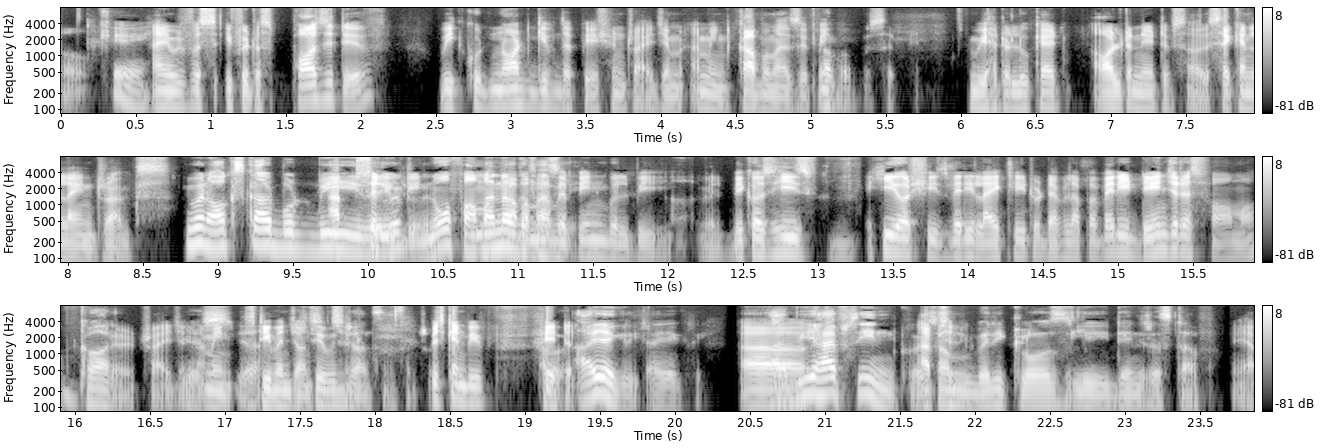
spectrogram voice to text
okay. And if it was if it was positive, we could not give the patient trigemin. I mean carbamazepine. carbamazepine. We had to look at alternatives or second line drugs. Even oxcarb would be Absolutely, no form of carbamazepine will be will, because he's he or she is very likely to develop a very dangerous form of Got it. trigemin. Yes, I mean yeah. Stephen Johnson, Steven syndrome, Johnson syndrome. which can be Oh, fatal. I agree. I agree. Uh, we have seen c- some very closely dangerous stuff. Yeah.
